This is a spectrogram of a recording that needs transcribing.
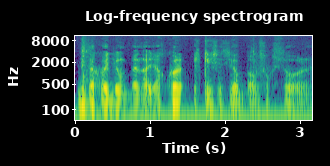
Bizakodjunk benne, hogy akkor egy kicsit jobban fog szólni.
